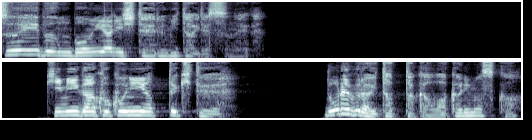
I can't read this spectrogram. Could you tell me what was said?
ずいぶんぼんやりしているみたいですね。君がここにやってきて、どれぐらい経ったかわかりますか？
